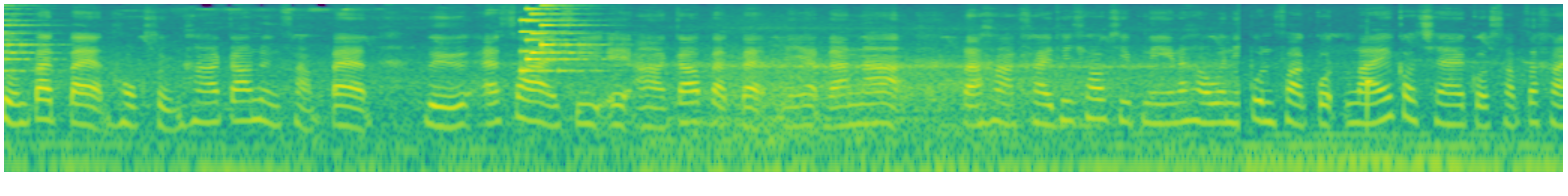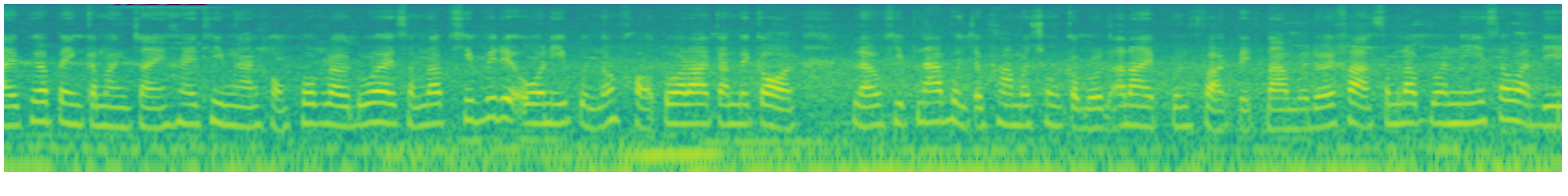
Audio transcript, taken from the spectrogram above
0886059138 หรือ s i CAR 988นแอดด้านหน้าและหากใครที่ชอบคลิปนี้นะคะ วันนี้ปุ่นฝากกดไลค์ กดแชร์ กด Subscribe เพื่อเป็นกำลังใจให้ทีมงานของพวกเราด้วยสำหรับคลิปวิดีโอนี้ปุ่นต้องขอตัวลากันไปก่อน แล้วคลิปหน้าปุ่นจะพามาชมกับรถอะไรปุ่นฝากติดตามไว้ด้วยค่ะสำหรับวันนี้สวัสดี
